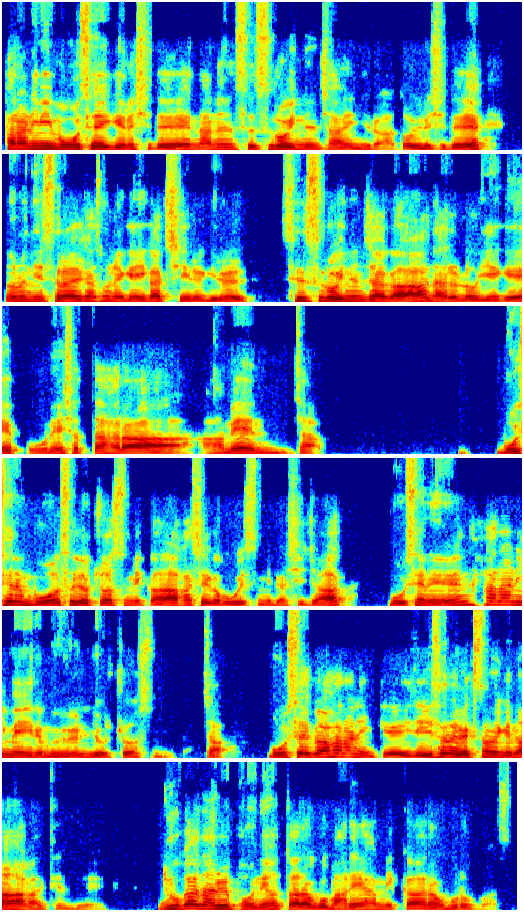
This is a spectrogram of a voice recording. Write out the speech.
하나님이 모세에게 이르시되 나는 스스로 있는 자이니라 또 이르시되 너는 이스라엘 자손에게 이같이 이르기를 스스로 있는 자가 나를 너희에게 보내셨다 하라 아멘 자 모세는 무엇을 여쭈었습니까? 같이 읽어보겠습니다. 시작. 모세는 하나님의 이름을 여쭈었습니다. 자, 모세가 하나님께 이제 이스라엘 백성에게 나아갈 텐데 누가 나를 보내었다라고 말해야 합니까? 라고 물어보았어요.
